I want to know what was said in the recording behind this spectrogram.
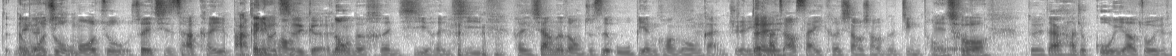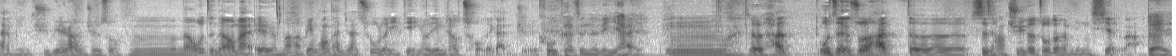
的那个模组模组，所以其实它可以把更有边框资格。弄得很细很细，很像那种就是无边框那种感觉，因为它只要塞一颗小小的镜头。没。错，对，但是他就故意要做一个产品区别，让你觉得说，嗯，那我真的要买 Air 吗？它边框看起来粗了一点，有点比较丑的感觉。库克真的厉害。嗯，就它我只能说它的市场区隔做的很明显啦。对，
